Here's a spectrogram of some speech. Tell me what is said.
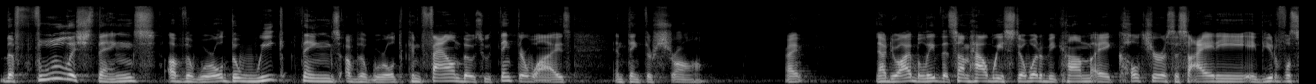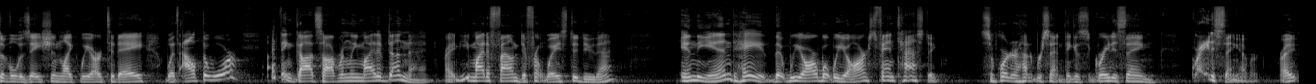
the foolish things of the world, the weak things of the world, to confound those who think they're wise and think they're strong, right? Now, do I believe that somehow we still would have become a culture, a society, a beautiful civilization like we are today without the war? I think God sovereignly might have done that, right? He might have found different ways to do that. In the end, hey, that we are what we are is fantastic. Support it 100%. I think it's the greatest thing, greatest thing ever, right?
